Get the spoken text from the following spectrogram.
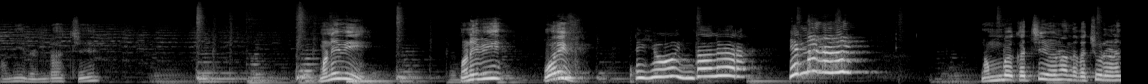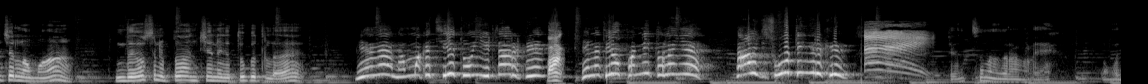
மணி ரெண்டாச்சு. மனைவி மனைவி ஒய்ஃப் ஐயோ இந்த ஆளு வேற. என்னங்க? நம்ம கட்சி வேணா அந்த கட்சியோட நினைச்சிடலாமா இந்த யோசனை இப்பதான் இருந்துச்சு எனக்கு தூக்கத்துல. ஏங்க நம்ம கட்சியே தூங்கிட்டு தான் இருக்கு என்னத்தையோ பண்ணி தொலைங்க. நாளைக்கு ஷூட்டிங் இருக்கு. டென்ஷன் ஆகுறாங்களே. நம்ம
